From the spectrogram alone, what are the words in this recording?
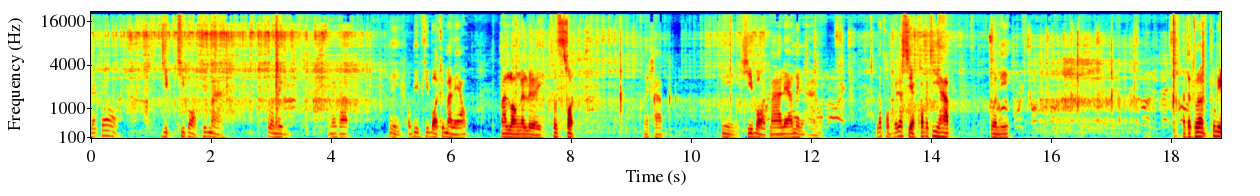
แล้วก็หยิบคีย์บอร์ดขึ้นมา ตัวหนึ่งนะครับ นี่ผมหยิบคีย์บอร์ดขึ้นมาแล้ว มาลองกันเลย สดๆ นะครับ นี่คีย์บอร์ดมาแล้วหนึ่งอัน แล้วผมก็จะเสียบเข้าไปที่ฮับ ตัวนี้ อาจจะทุรทุเร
